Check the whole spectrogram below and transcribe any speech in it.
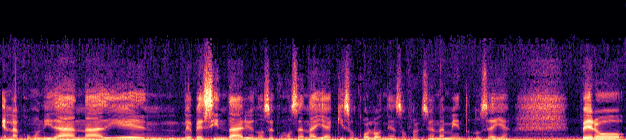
en, la comunidad, nadie en el vecindario, no sé cómo sean allá, aquí son colonias o fraccionamientos, no sé allá, pero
